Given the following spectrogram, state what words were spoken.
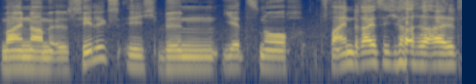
Mein Name ist Felix. Ich bin jetzt noch 32 Jahre alt,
